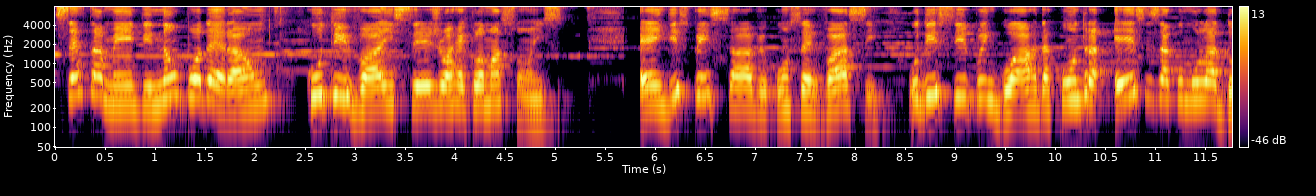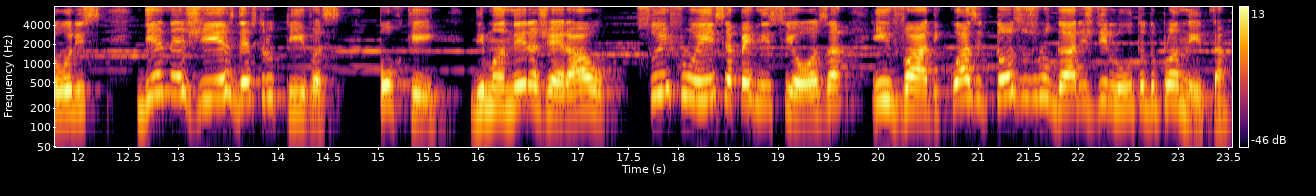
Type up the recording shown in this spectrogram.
certamente não poderão cultivar ensejo a reclamações. É indispensável conservar-se o discípulo em guarda contra esses acumuladores de energias destrutivas, porque, de maneira geral, sua influência perniciosa invade quase todos os lugares de luta do planeta.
